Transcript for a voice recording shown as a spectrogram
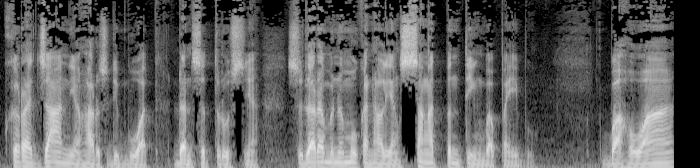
kerajaan yang harus dibuat dan seterusnya. Saudara menemukan hal yang sangat penting Bapak Ibu. Bahwa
